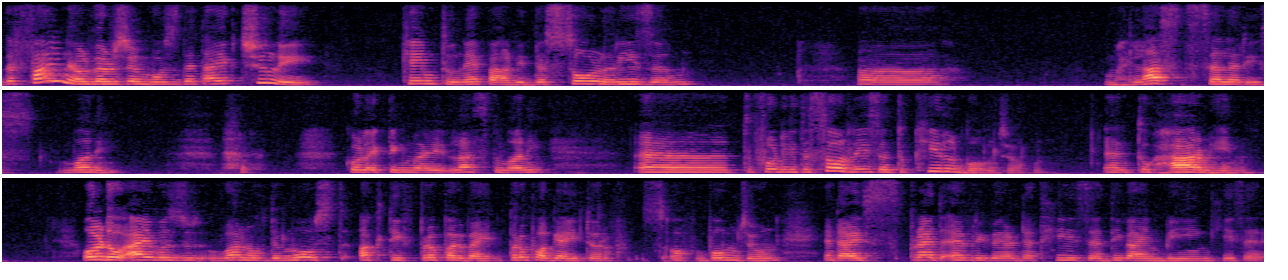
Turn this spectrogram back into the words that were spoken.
the final version was that i actually came to nepal with the sole reason uh, my last salary's money collecting my last money uh, to, for the sole reason to kill Bomjon and to harm him although I was one of the most active propagators of Bomjon, and I spread everywhere that he is a divine being, he's an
